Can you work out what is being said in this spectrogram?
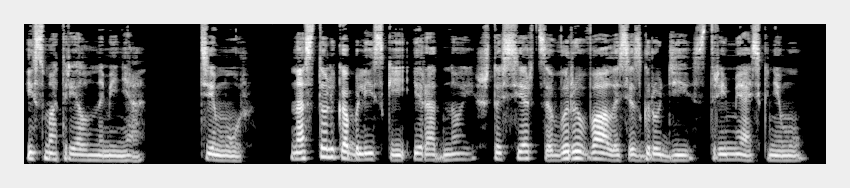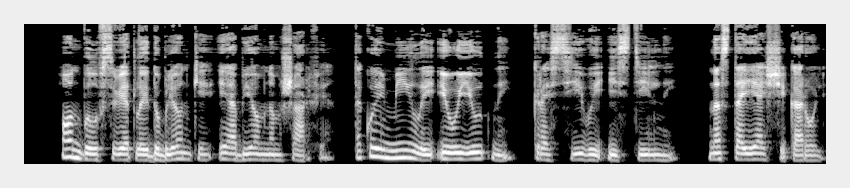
и смотрел на меня. Тимур. Настолько близкий и родной, что сердце вырывалось из груди, стремясь к нему. Он был в светлой дубленке и объемном шарфе. Такой милый и уютный, красивый и стильный. Настоящий король.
